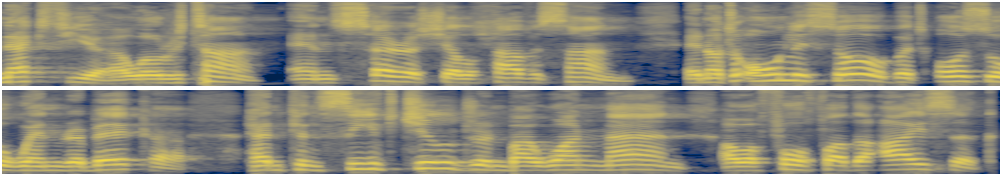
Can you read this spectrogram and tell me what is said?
next year I will return, and Sarah shall have a son. And not only so, but also when Rebekah had conceived children by one man, our forefather Isaac,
